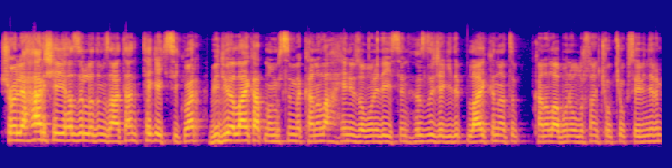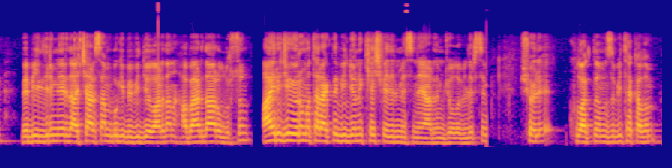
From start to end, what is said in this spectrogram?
Şöyle her şeyi hazırladım zaten. Tek eksik var. Videoya like atmamışsın ve kanala henüz abone değilsin. Hızlıca gidip like'ını atıp kanala abone olursan çok çok sevinirim. Ve bildirimleri de açarsan bu gibi videolardan haberdar olursun. Ayrıca yorum atarak da videonun keşfedilmesine yardımcı olabilirsin. Şöyle kulaklığımızı bir takalım.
